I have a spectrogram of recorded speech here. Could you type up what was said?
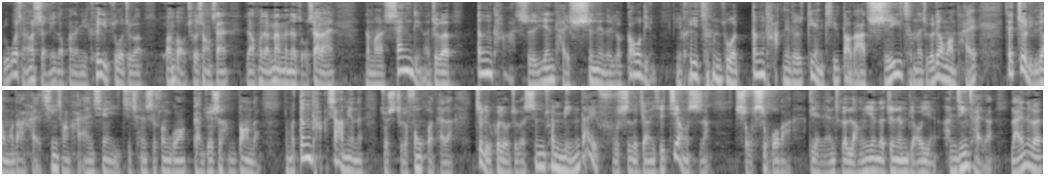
如果想要省力的话呢，你可以坐这个环保车上山，然后呢慢慢的走下来。那么山顶的这个灯塔是烟台市内的一个高点，你可以乘坐灯塔内的电梯到达十一层的这个瞭望台，在这里瞭望大海，欣赏海岸线以及城市风光，感觉是很棒的。那么灯塔下面呢，就是这个烽火台了，这里会有这个身穿明代服饰的这样一些将士啊，手持火把点燃这个狼烟的真人表演，很精彩的。来那个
